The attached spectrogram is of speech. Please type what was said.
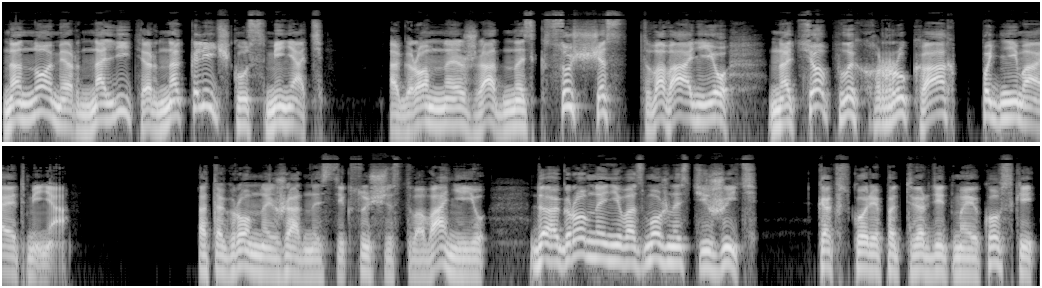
на номер, на литер, на кличку сменять. Огромная жадность к существованию на теплых руках поднимает меня. От огромной жадности к существованию до огромной невозможности жить, как вскоре подтвердит Маяковский,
